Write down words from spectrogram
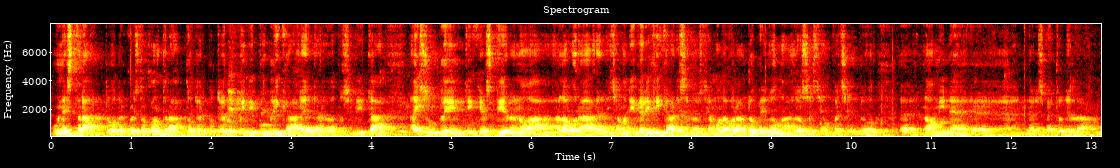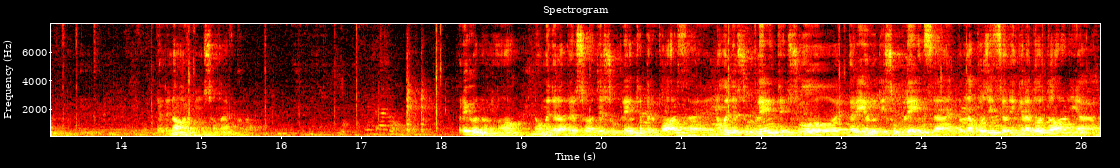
un, estratto da questo contratto per poterlo quindi pubblicare e dare la possibilità ai supplenti che aspirano a, a lavorare diciamo, di verificare se noi stiamo lavorando bene o male o se stiamo facendo eh, nomine eh, nel rispetto della, delle norme. Insomma, ecco. Prego, no, no, il nome della persona, del supplente per forza, il nome del supplente, il, suo, il periodo di supplenza, la posizione in graduatoria,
